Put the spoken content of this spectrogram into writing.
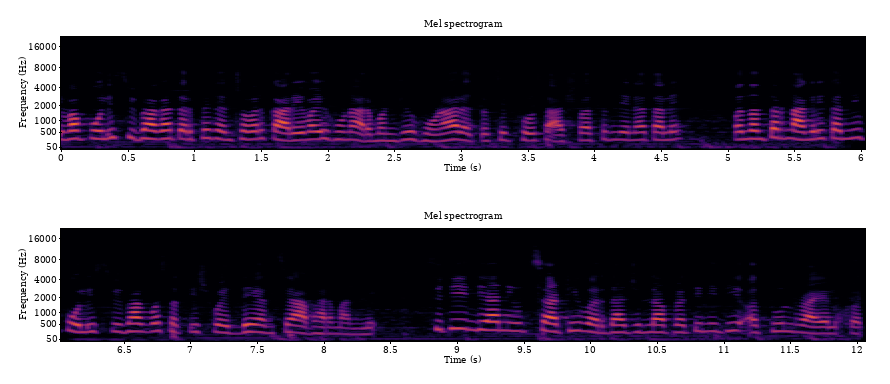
तेव्हा पोलीस विभागातर्फे त्यांच्यावर कार्यवाही होणार म्हणजे होणारच असे ठोस आश्वासन देण्यात आले व नंतर नागरिकांनी पोलीस विभाग व सतीश वैद्य यांचे आभार मानले. सिटी इंडिया न्यूजसाठी वर्धा जिल्हा प्रतिनिधी अतुल रायलकर.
